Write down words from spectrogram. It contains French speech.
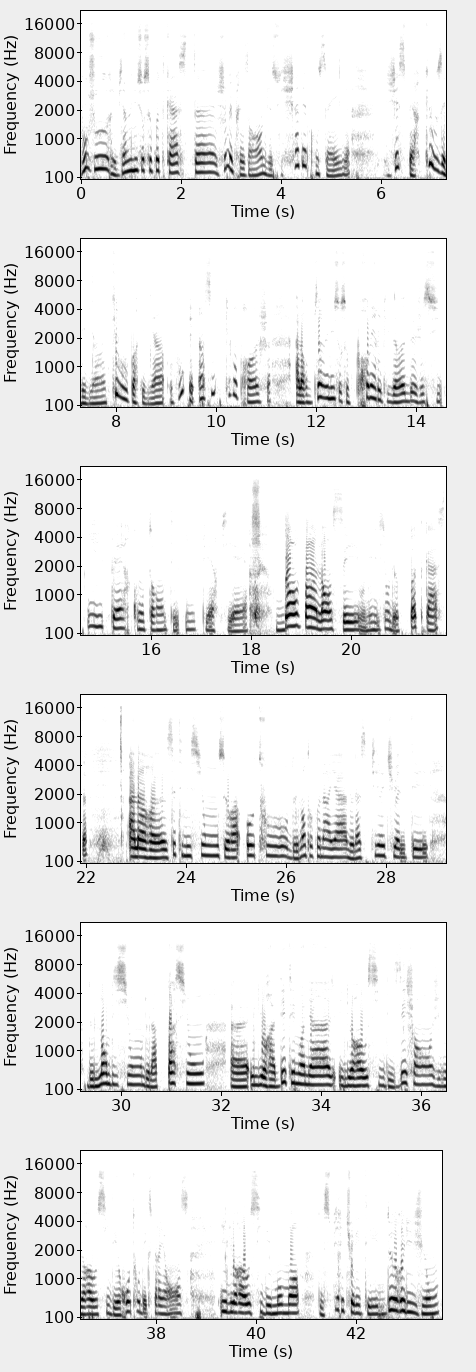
Bonjour et bienvenue sur ce podcast. Je me présente, je suis Chadel Conseil. J'espère que vous allez bien, que vous vous portez bien, vous et ainsi que vos proches. Alors bienvenue sur ce premier épisode. Je suis hyper contente et hyper fière d'enfin lancer mon émission de podcast. Alors, euh, cette émission sera autour de l'entrepreneuriat, de la spiritualité, de l'ambition, de la passion. Euh, il y aura des témoignages, il y aura aussi des échanges, il y aura aussi des retours d'expérience, il y aura aussi des moments de spiritualité, de religion,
